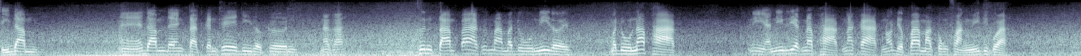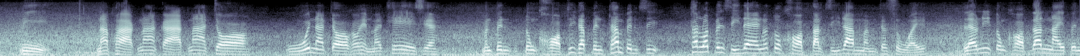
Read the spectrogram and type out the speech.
สีดำ แหมดำแดงตัดกันเท่ดีเหลือเกินนะคะ ขึ้นตามป้าขึ้นมามาดูนี่เลย มาดูหน้าผาก นี่อันนี้เรียกหน้าผากหน้ากากเนาะเดี๋ยวป้ามาตรงฝั่งนี้ดีกว่า นี่หน้าผากหน้ากากหน้าจอโอ้ยหน้าจอเขาเห็นมาเท่เชียมันเป็นตรงขอบที่ถ้าเป็นถ้าเป็นสีถ้ารถเป็นสีแดงแล้วตัวขอบตัดสีดำมันจะสวย แล้วนี่ตรงขอบด้านในเป็น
